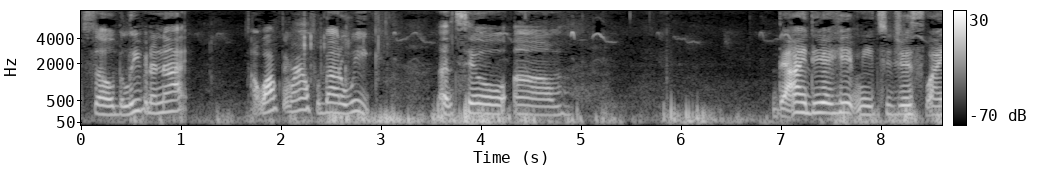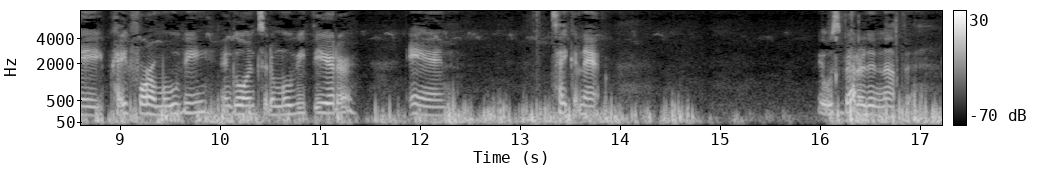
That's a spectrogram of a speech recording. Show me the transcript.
So, believe it or not, I walked around for about a week until um, the idea hit me to just like pay for a movie and go into the movie theater and take a nap. it was better than nothing.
